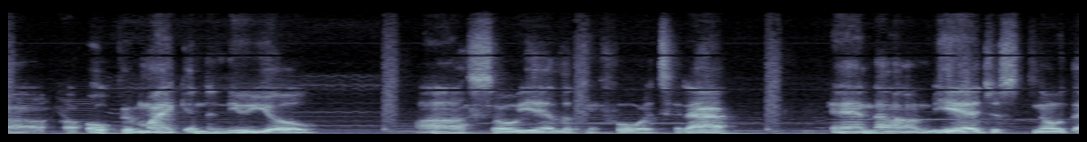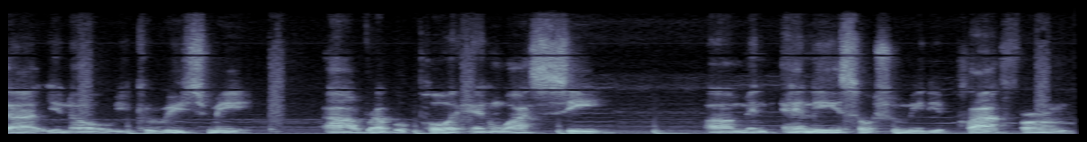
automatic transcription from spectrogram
uh, an open mic in the New Yo. Uh, so, yeah, looking forward to that. And um, yeah, just know that, you know, you can reach me, uh, Rebel Poet NYC. Um, in any social media platform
